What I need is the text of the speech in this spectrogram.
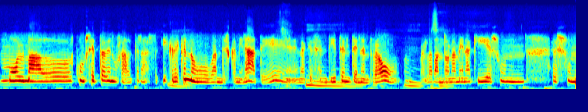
molt mal concepte de nosaltres. I crec que no ho han descaminat, eh? En aquest Mm. sentit en tenen raó. Mm, L'abandonament aquí és un, és un,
